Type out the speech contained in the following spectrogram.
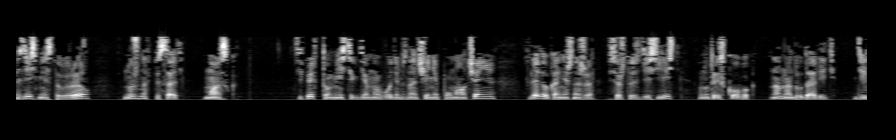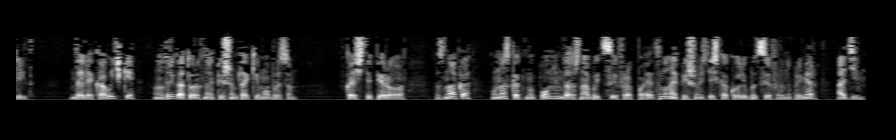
Здесь вместо URL нужно вписать mask. Теперь в том месте, где мы вводим значение по умолчанию, для этого, конечно же, все, что здесь есть внутри скобок, нам надо удалить, delete. Далее кавычки, внутри которых напишем таким образом – качестве первого знака у нас, как мы помним, должна быть цифра, поэтому напишем здесь какую-либо цифру, например, 1.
